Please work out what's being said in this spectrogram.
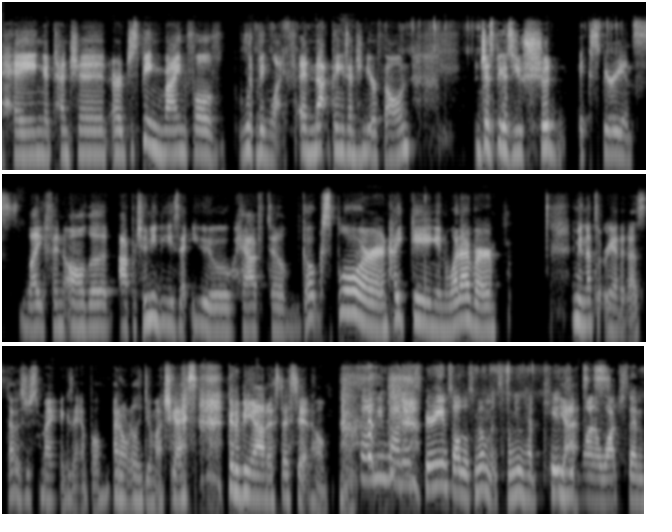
paying attention or just being mindful of living life and not paying attention to your phone just because you should experience life and all the opportunities that you have to go explore and hiking and whatever I mean, that's what Rihanna does. That was just my example. I don't really do much, guys. Gonna be honest, I stay at home. Well, you want to experience all those moments. When you have kids, Yes. you want to watch them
